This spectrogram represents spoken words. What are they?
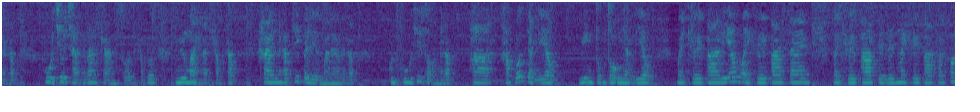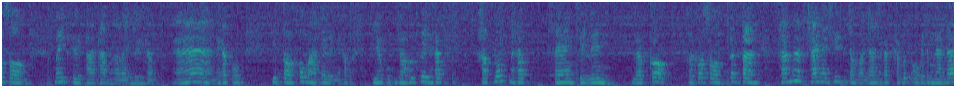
นะครับ ผู้เชี่ยวชาญทางด้านการสอนขับรถมือใหม่หัดขับครับ ใครนะครับที่ไปเรียนมาแล้วนะครับ คุณครูที่สอนนะครับ พาขับรถอย่างเดียว วิ่งตรงๆอย่างเดียว ไม่เคยพาเลี้ยว ไม่เคยพาแซง ไม่เคยพาเปลี่ยนเลนไม่เคยพาพาเข้าซอง ไม่เคยพาทำอะไรเลยครับอ่านะครับผมติดต่อเข้ามาได้เลยนะครับ เดี๋ยวผมจะเอาเพื่อนๆนะครับ ขับรถนะครับแซงเป็นเลนแล้วก็ถอยเข้าซองต่างๆ สามารถใช้ในชีวิตประจำวันได้นะครับขับรถออกไปทำงานได้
